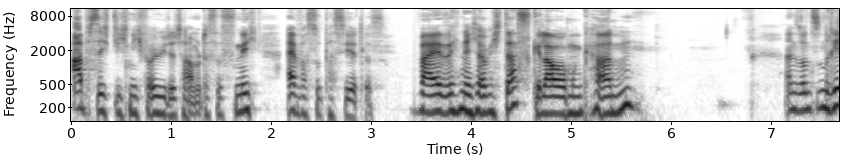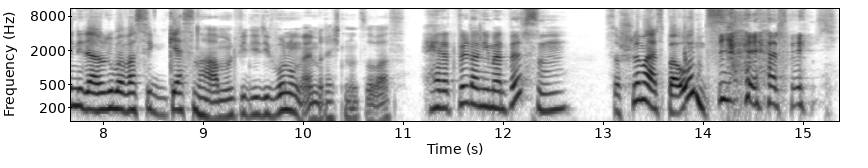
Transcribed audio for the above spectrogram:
absichtlich nicht verhütet haben und dass das nicht einfach so passiert ist. Weiß ich nicht, ob ich das glauben kann. Ansonsten reden die darüber, was sie gegessen haben und wie die die Wohnung einrichten und sowas. Hä, das will doch niemand wissen. Ist doch schlimmer als bei uns. Ja, ehrlich.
